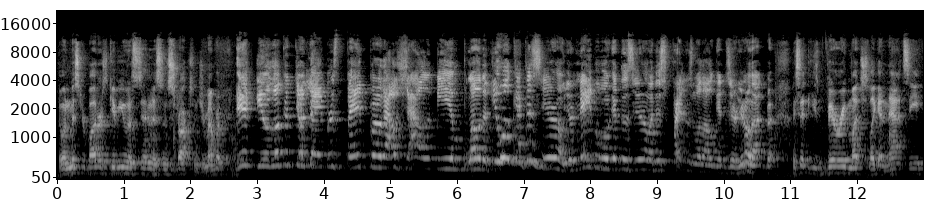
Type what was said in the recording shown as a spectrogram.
that when Mr. Butters give you his, instructions, you remember? If you look at your neighbor's paper, thou shalt be imploded. You will get the zero. Your neighbor will get the zero, and his friends will all get zero. You know that? But I said he's very much like a Nazi,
